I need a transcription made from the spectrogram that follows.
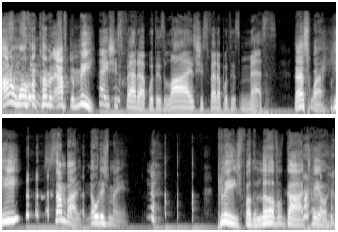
I don't want her coming after me. Hey, she's fed up with his lies. She's fed up with his mess. That's why he, somebody, know this man. Please, for the love of God, tell him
